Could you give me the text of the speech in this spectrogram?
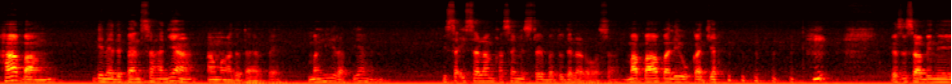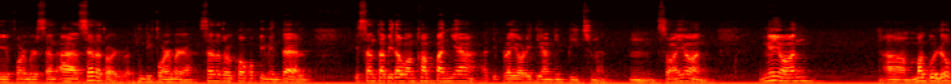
habang dinedepensahan niya ang mga Duterte. Mahirap yan. Isa-isa lang kasi Mr. Bato de la Rosa. Mababaliw ka dyan. kasi sabi ni former sen ah, Senator, hindi former, ah, Senator Coco Pimentel, isang tabi daw ang kampanya at i-priority ang impeachment. Hmm. So ayun. Ngayon, ah, magulo.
